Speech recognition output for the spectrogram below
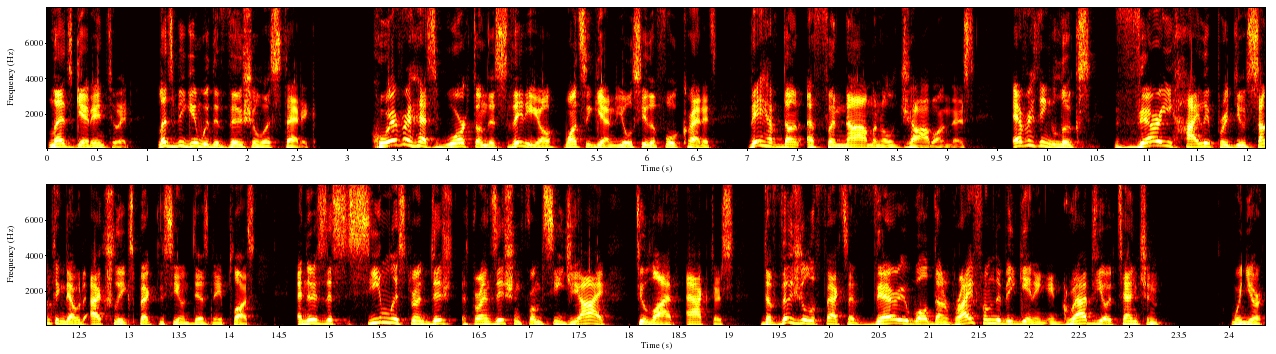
let's get into it. Let's begin with the visual aesthetic. Whoever has worked on this video, once again, you'll see the full credits, they have done a phenomenal job on this everything looks very highly produced, something that I would actually expect to see on Disney Plus. And there's this seamless trandi- transition from CGI to live actors. The visual effects are very well done right from the beginning. It grabs your attention when you're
